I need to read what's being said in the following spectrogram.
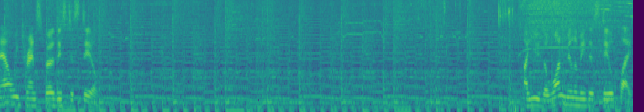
Now we transfer this to steel. I use a 1mm steel plate.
